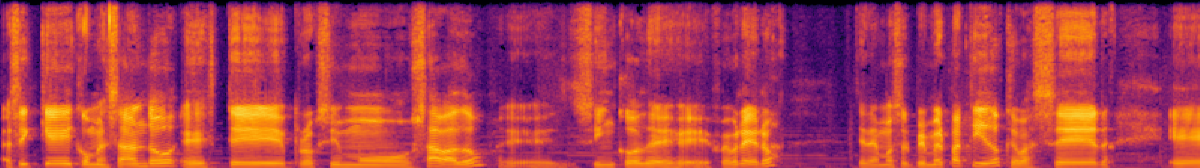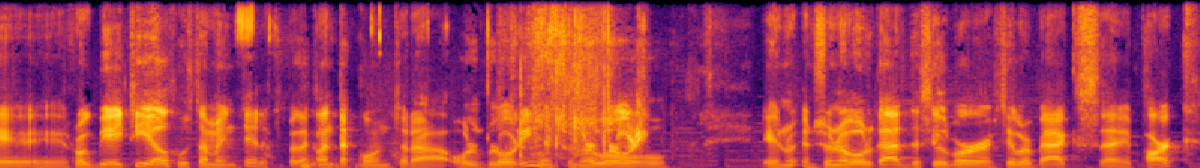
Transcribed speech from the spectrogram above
Así que comenzando este próximo sábado, 5 de febrero, tenemos el primer partido que va a ser eh, Rugby ATL, justamente, el equipo de Atlanta contra All Glory en su nuevo, en, su nuevo lugar de Silver, Silverbacks eh, Park,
